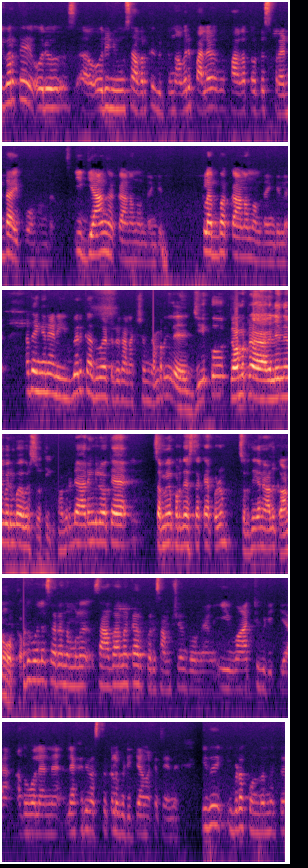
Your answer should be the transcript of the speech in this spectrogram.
ഇവർക്ക് ഒരു ഒരു ന്യൂസ് അവർക്ക് കിട്ടുന്നു. അവർ പല ഭാഗത്തോട്ട് സ്പ്രെഡ് ആയി പോകുന്നുണ്ട്. ഈ ഗ്യാങ് ഒക്കെ ആണെന്നുണ്ടെങ്കിൽ ക്ലബൊക്കെ ആണെന്നുണ്ടെങ്കിൽ അതെങ്ങനെയാണ് ഇവർക്ക് അതുമായിട്ടൊരു കണക്ഷൻ ഞാൻ പറഞ്ഞില്ലേ ജീപ്പ് കിലോമീറ്റർ അകലേന്ന് വരുമ്പോൾ അവർ ശ്രദ്ധിക്കും. അവരുടെ ആരെങ്കിലും ഒക്കെ സമീപപ്രദേശത്തൊക്കെ എപ്പോഴും ശ്രദ്ധിക്കാൻ ആൾ കാണും ഓർക്കാം അതുപോലെ സാറേ നമ്മൾ സാധാരണക്കാർക്ക് ഒരു സംശയം തോന്നുകയാണ് ഈ വാറ്റ് പിടിക്കുക അതുപോലെ തന്നെ ലഹരി വസ്തുക്കൾ പിടിക്കുക എന്നൊക്കെ ചെയ്യുന്നത്. ഇത് ഇവിടെ കൊണ്ടുവന്നിട്ട്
